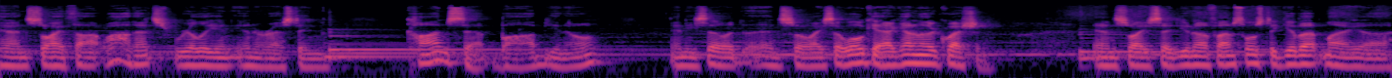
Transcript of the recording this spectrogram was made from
And so I thought, wow, that's really an interesting concept, Bob, you know? And he said, and so I said, well, okay, I got another question. And so I said, you know, if I'm supposed to give up my, uh,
